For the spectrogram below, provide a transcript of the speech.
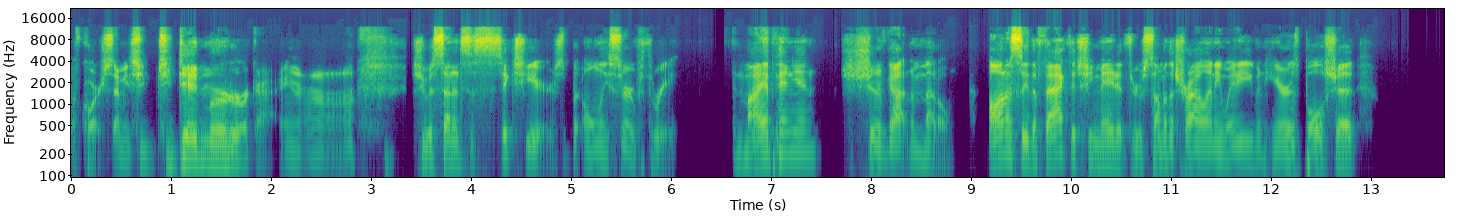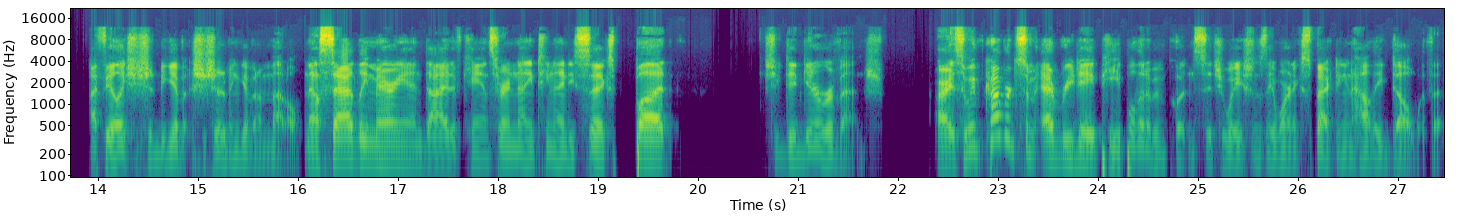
Of course, I mean she she did murder a guy. She was sentenced to six years, but only served three. In my opinion, she should have gotten a medal. Honestly, the fact that she made it through some of the trial anyway to even hear is bullshit. I feel like she should be given she should have been given a medal. Now, sadly, Marianne died of cancer in 1996, but she did get her revenge. All right, so we've covered some everyday people that have been put in situations they weren't expecting and how they dealt with it.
